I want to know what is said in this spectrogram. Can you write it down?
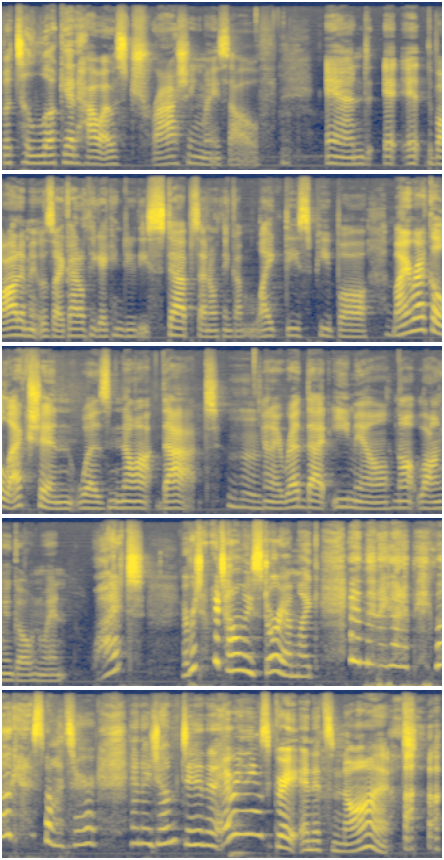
But to look at how I was trashing myself and it, at the bottom it was like i don't think i can do these steps i don't think i'm like these people mm-hmm. my recollection was not that mm-hmm. and i read that email not long ago and went what every time i tell my story i'm like and then i got a big book and a sponsor and i jumped in and everything's great. And it's not.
